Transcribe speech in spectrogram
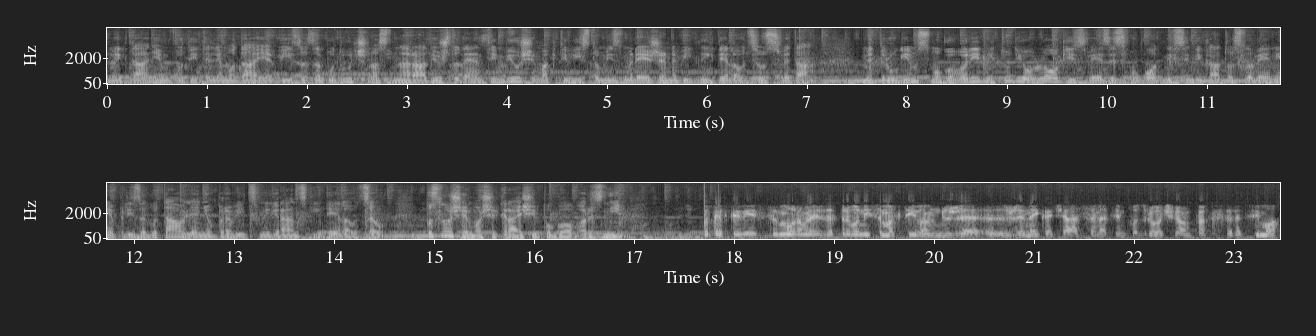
nekdanjim voditeljem odaje Viza za budučnost na Radiu Študent in bivšim aktivistom iz mreže nevidnih delavcev sveta. Med drugim smo govorili tudi o vlogi Zveze svobodnih sindikatov Slovenije pri zagotavljanju pravic migranskih delavcev. Poslušajmo še krajši pogovor z njim. Kot aktivist moram reči, da prvo nisem aktiven že, že nekaj časa na tem področju, ampak recimo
